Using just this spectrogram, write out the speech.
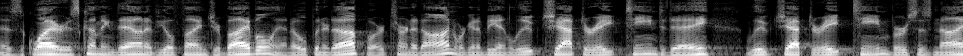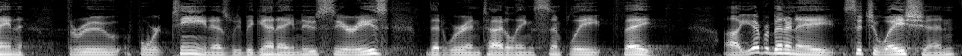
As the choir is coming down, if you'll find your Bible and open it up or turn it on, we're going to be in Luke chapter 18 today. Luke chapter 18, verses 9 through 14, as we begin a new series that we're entitling Simply Faith. Uh, you ever been in a situation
